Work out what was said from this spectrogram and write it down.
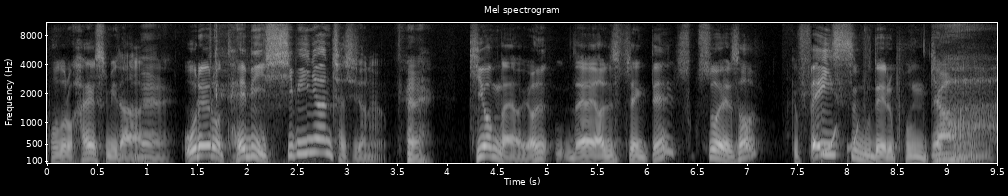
보도록 하겠습니다. 네. 올해로 데뷔 12년 차시잖아요. 네. 기억나요? 연, 내가 연습생 때 숙소에서 그 Face 무대를 본 기억. 야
